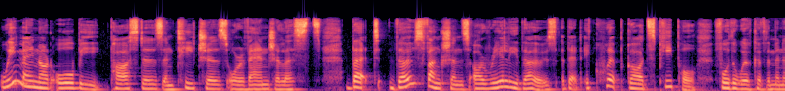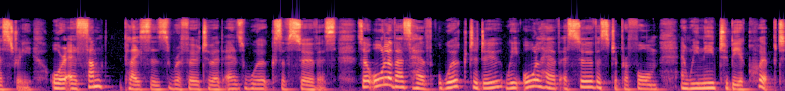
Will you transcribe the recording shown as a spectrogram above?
we may not all be pastors and teachers or evangelists, but those functions are really those that equip God's people for the work of the ministry, or as some places refer to it as works of service. So, all of us have work to do, we all have a service to perform, and we need to be equipped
